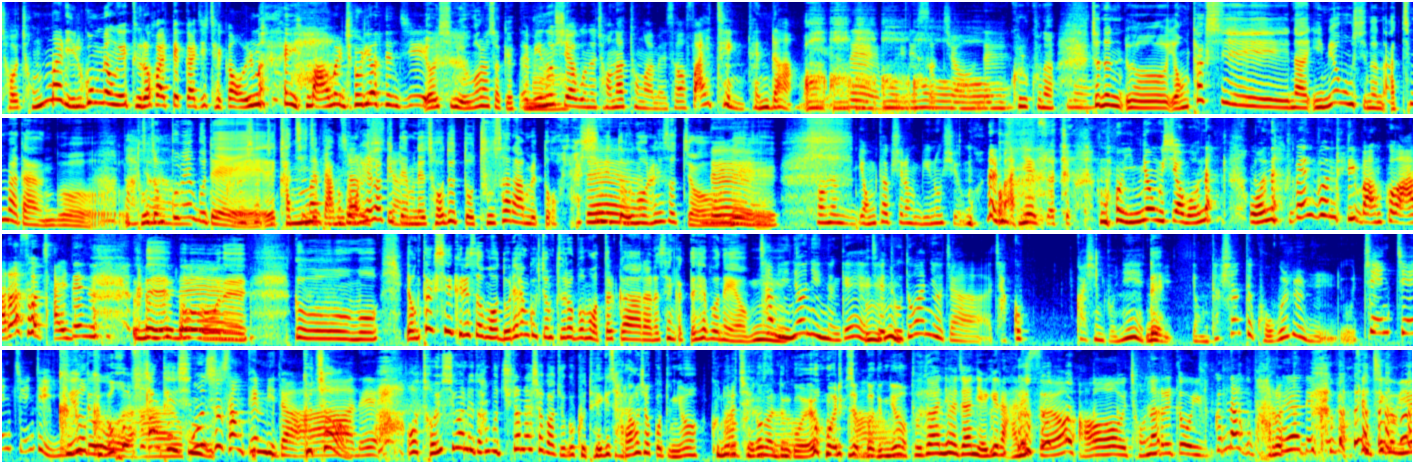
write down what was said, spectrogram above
저 정말 일곱 명에 들어갈 때까지 제가 얼마나 이 마음을 졸였는지 열심히 응원하셨겠구나. 네, 민호 씨하고는 전화 통하면서 파이팅 된다. 뭐 아, 아, 네, 아, 아, 이랬었죠. 아, 네. 그렇구나. 네. 저는 어, 영탁 씨나 임영웅 씨는 아침마당 그 맞아요. 도전 꿈의 무대. 같이 이제 방송을 해봤기. 때문에 저도 또 두 사람을 또 열심히 네. 또 응원을 했었죠. 네. 네. 저는 영탁 씨랑 민호 씨 응원을 많이 했었죠. 뭐 임영웅 씨가 워낙 워낙 팬분들이 많고 알아서 잘 되는 그, 네, 어, 네. 그, 뭐, 영탁 씨, 그래서 뭐, 노래 한 곡 좀 들어보면 어떨까라는 생각도 해보네요. 음. 참 인연이 있는 게제 음. 도도한 여자 작곡 작곡하신 분이 네. 영탁 씨한테 곡을 찐찐찐 이게 그거 그거 혼수 상태이신 아, 혼수 상태입니다. 그렇죠. 아, 네. 어 저희 시간에도 한번 출연하셔가지고 그 되게 자랑하셨거든요. 그 노래 아, 제가 만든 거예요. 이러셨거든요. 아, 도도한 여자는 얘기를 안 했어요. 어 전화를 또 끝나고 바로 해야 될 것 같은 지금 이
